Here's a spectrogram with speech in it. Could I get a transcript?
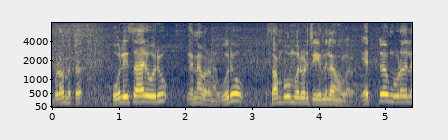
ഇവിടെ വന്നിട്ട് പോലീസുകാർ ഒരു എന്നാ പറയണേ ഒരു സംഭവം പോലും ഇവിടെ ചെയ്യുന്നില്ല എന്നുള്ളത് ഏറ്റവും കൂടുതൽ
